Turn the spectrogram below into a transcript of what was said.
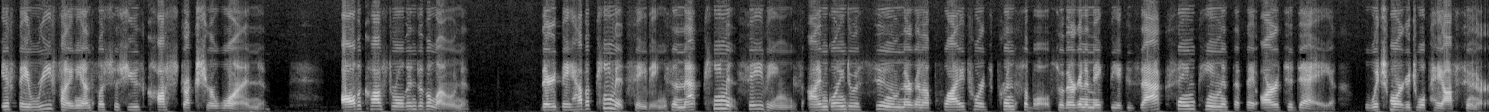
if they refinance, let's just use cost structure one. All the cost rolled into the loan. They're, they have a payment savings, and that payment savings, I'm going to assume they're going to apply towards principal. So they're going to make the exact same payment that they are today. Which mortgage will pay off sooner?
